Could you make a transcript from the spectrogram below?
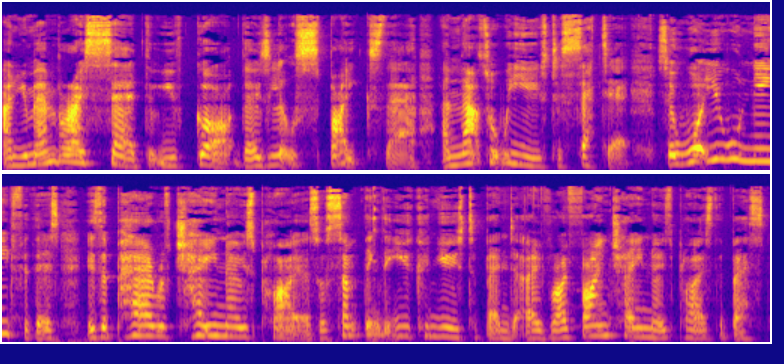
And you remember I said that you've got those little spikes there, and that's what we use to set it. So what you will need for this is a pair of chain nose pliers or something that you can use to bend it over. I find chain nose pliers the best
